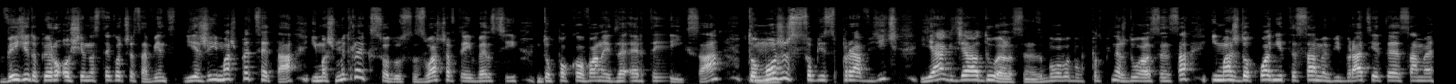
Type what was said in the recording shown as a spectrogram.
wyjdzie dopiero 18 czerwca, więc jeżeli masz PC-ta i masz Metro Exodus, zwłaszcza w tej wersji dopakowanej dla RTX-a, to mhm. możesz sobie sprawdzić, jak działa DualSense, bo, bo podpinasz DualSense'a i masz dokładnie te same wibracje, te same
